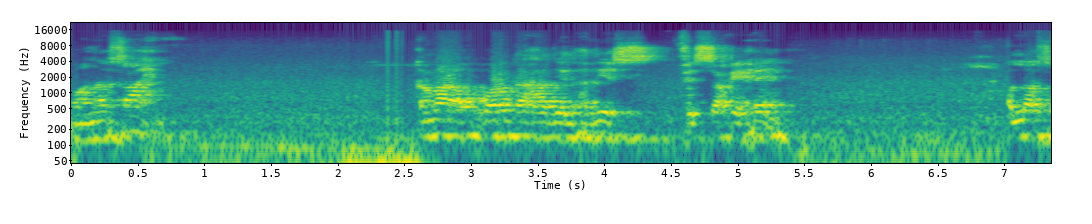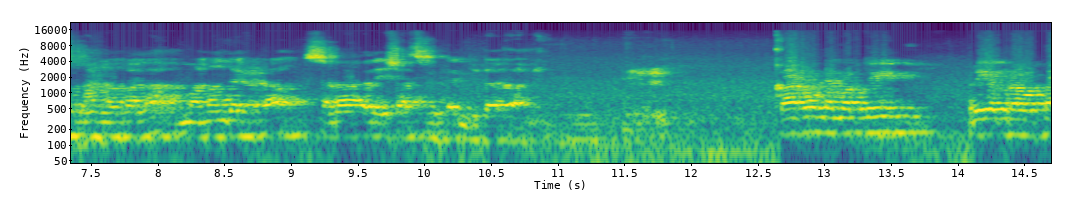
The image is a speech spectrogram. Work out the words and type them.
وأنا صائم. كما ورد هذه الحديث في الصحيحين. Allah Subhanahu wa taala menandakan salat al-isya sebagai juga kami. Karunia ప్రియ ప్రవక్త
